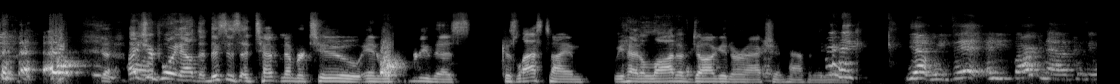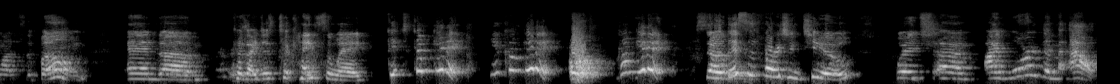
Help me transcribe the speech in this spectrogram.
yeah. I should point out that this is attempt number two in recording this because last time we had a lot of dog interaction happening. Hank. Yeah, we did, and he's barking at him because he wants the bone. And because I just took Hank's away, get come get it. You come get it. Come get it. So this is version two, which um, I wore them out,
